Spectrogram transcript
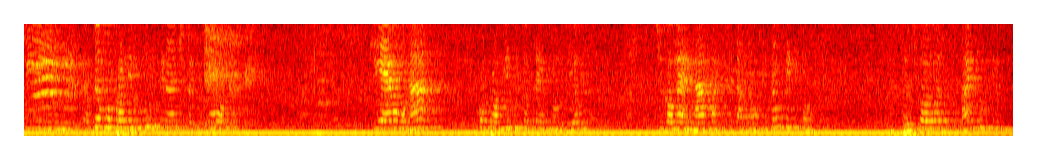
que eu tenho um compromisso muito grande com esse povo, que é honrar o compromisso que eu tenho com Deus de governar para o cidadão que não tem voz. As pessoas mais humildes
